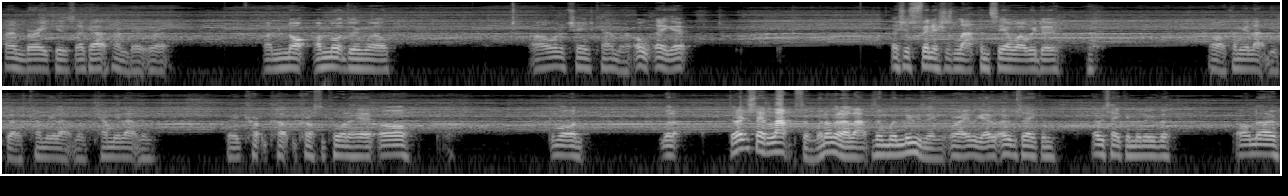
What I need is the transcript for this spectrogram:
Handbrake is okay. That's handbrake, right? I'm not. I'm not doing well. I want to change camera. Oh, there you go. Let's just finish this lap and see how well we do. oh, can we lap these guys? Can we lap them? Can we lap them? Gonna cut, cut across the corner here. Oh, come on. Not, did I just say lap them? We're not gonna lap them. We're losing. Right, here we go. Overtake them. Overtaking maneuver. Oh no,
